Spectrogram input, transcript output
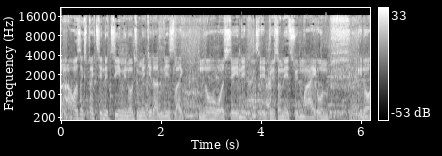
I was expecting the team, you know, to make it at least like Nuhu was saying. It, it resonates with my own, you know,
